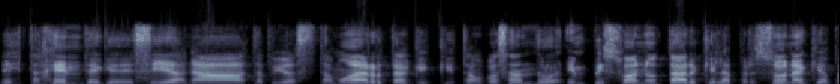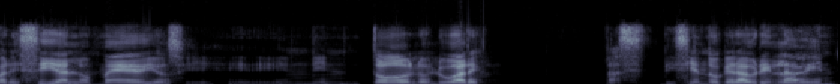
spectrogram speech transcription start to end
esta gente que decía, no, esta piba está muerta, ¿qué, estamos pasando? Empezó a notar que la persona que aparecía en los medios y en todos los lugares diciendo que era Brin Lavin,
